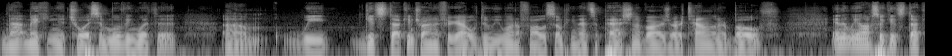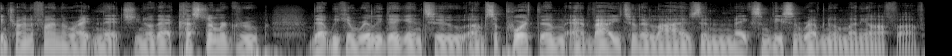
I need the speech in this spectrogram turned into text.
not making a choice and moving with it. Um, we get stuck in trying to figure out well, do we want to follow something that's a passion of ours or a talent or both? And then we also get stuck in trying to find the right niche, you know, that customer group that we can really dig into, um, support them, add value to their lives, and make some decent revenue and money off of.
